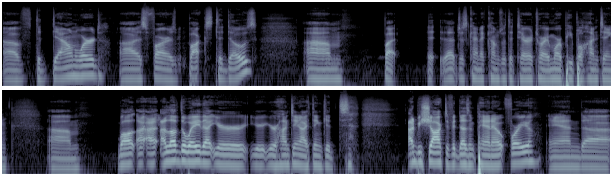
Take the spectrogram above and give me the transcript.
of the downward uh, as far as bucks to does. Um, but it, that just kind of comes with the territory. More people hunting. Um, well, I, I love the way that you're you're you're hunting. I think it's. I'd be shocked if it doesn't pan out for you, and uh,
